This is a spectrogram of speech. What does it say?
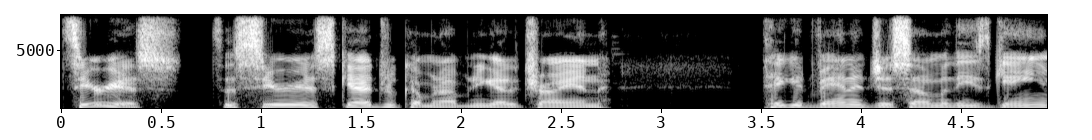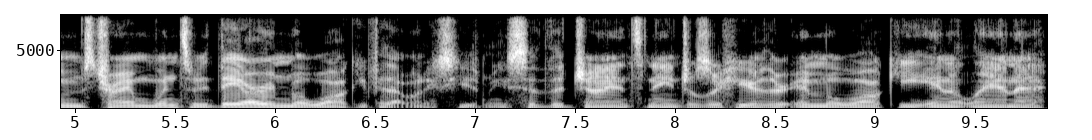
serious. It's a serious schedule coming up, and you got to try and take advantage of some of these games, try and win some. They are in Milwaukee for that one, excuse me. So the Giants and Angels are here. They're in Milwaukee, in Atlanta,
